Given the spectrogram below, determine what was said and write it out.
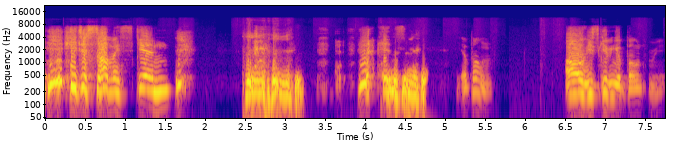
he just saw my skin. it's a bone. Oh, he's giving a bone for me.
